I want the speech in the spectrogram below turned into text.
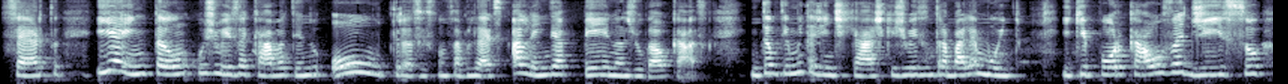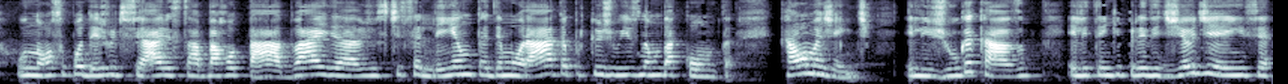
certo? E aí, então, o juiz acaba tendo outras responsabilidades além de apenas julgar o caso. Então, tem muita gente que acha que o juiz não trabalha muito e que por causa disso o nosso poder judiciário está abarrotado. Ai, a justiça é lenta, é demorada porque o juiz não dá conta. Calma, gente. Ele julga caso, ele tem que presidir audiência,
